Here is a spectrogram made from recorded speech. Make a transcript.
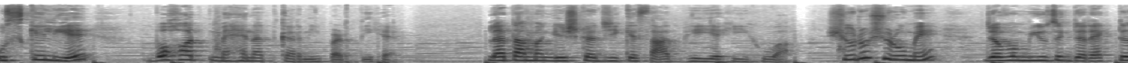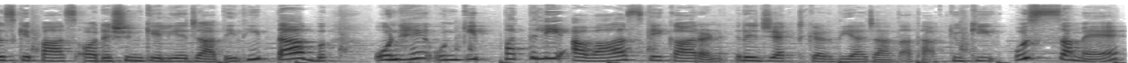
उसके लिए बहुत मेहनत करनी पड़ती है। लता मंगेशकर जी के साथ भी यही हुआ। शुरू शुरू में जब वो म्यूज़िक डायरेक्टर्स के पास ऑडिशन के लिए जाती थी, तब उन्हें उनकी पतली आवाज़ के कारण रिजेक्ट कर दिया जाता था, क्योंकि उस समय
